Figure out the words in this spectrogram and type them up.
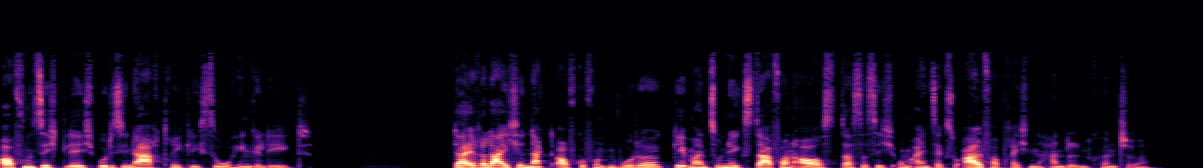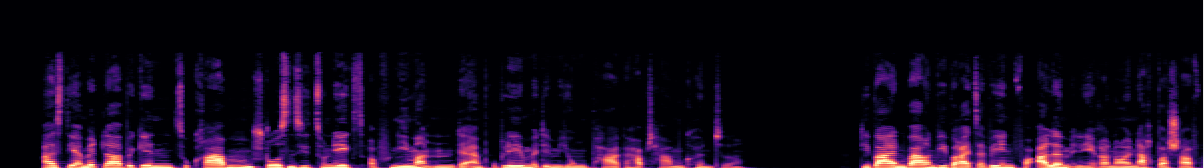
Offensichtlich wurde sie nachträglich so hingelegt. Da ihre Leiche nackt aufgefunden wurde, geht man zunächst davon aus, dass es sich um ein Sexualverbrechen handeln könnte. Als die Ermittler beginnen zu graben, stoßen sie zunächst auf niemanden, der ein Problem mit dem jungen Paar gehabt haben könnte. Die beiden waren, wie bereits erwähnt, vor allem in ihrer neuen Nachbarschaft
